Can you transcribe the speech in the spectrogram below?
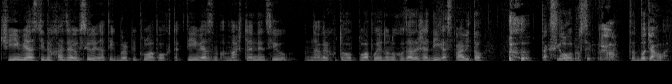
čím viac ti dochádzajú sily na tých burpee pull-upoch, tak tým viac máš tendenciu na vrchu toho pull-upu jednoducho zadržať dých a spraviť to tak silovo, proste to doťahovať.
